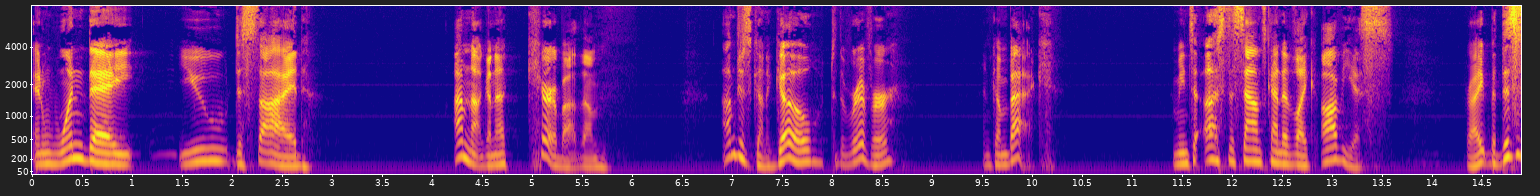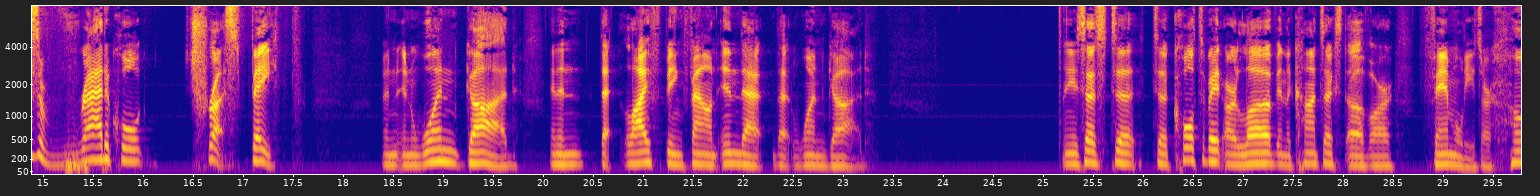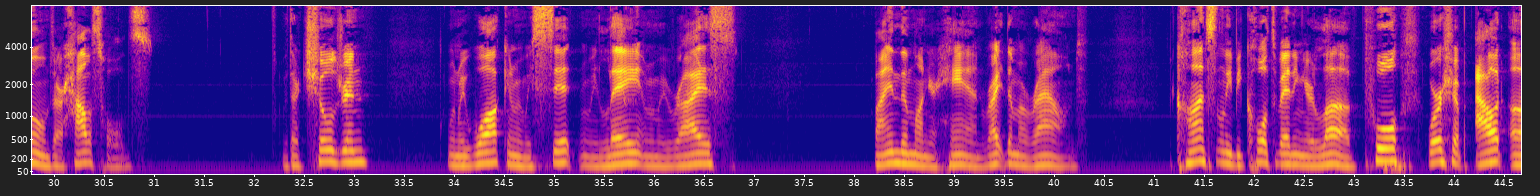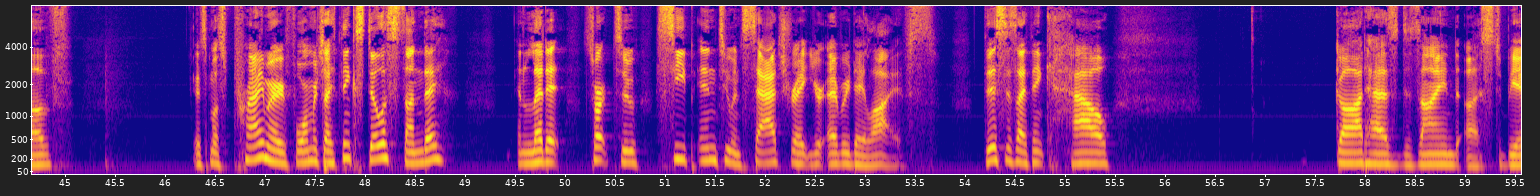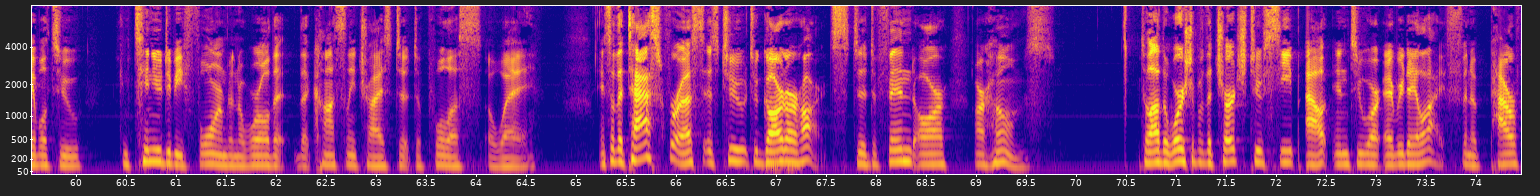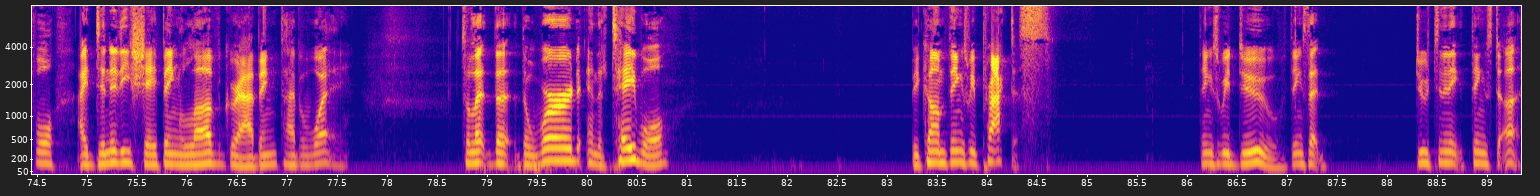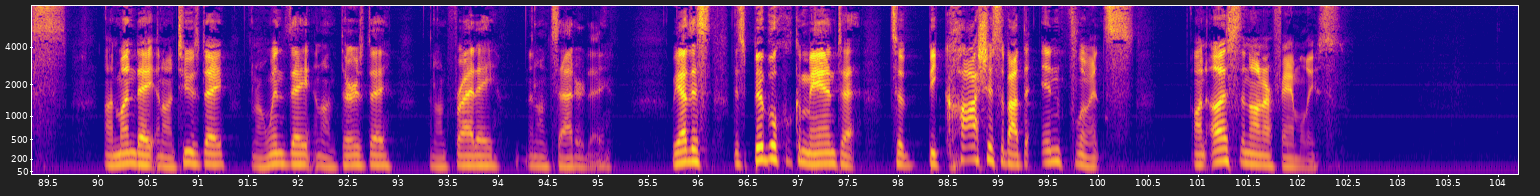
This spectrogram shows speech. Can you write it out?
and one day you decide, I'm not going to care about them. I'm just going to go to the river and come back. I mean, to us, this sounds kind of like obvious, right? But this is a radical trust, faith in, in one God and in that life being found in that, that one God. And he says to, to cultivate our love in the context of our families, our homes, our households, with our children, when we walk and when we sit, when we lay and when we rise. Bind them on your hand, write them around. Constantly be cultivating your love. Pull worship out of its most primary form, which I think still is Sunday, and let it start to seep into and saturate your everyday lives. This is, I think, how God has designed us to be able to continue to be formed in a world that, that constantly tries to, to pull us away. And so the task for us is to, to guard our hearts, to defend our, our homes, to allow the worship of the church to seep out into our everyday life in a powerful, identity shaping, love grabbing type of way. To let the, the word and the table become things we practice, things we do, things that do things to us on Monday and on Tuesday and on Wednesday and on Thursday and on Friday and on Saturday. We have this, this biblical command to, to be cautious about the influence on us and on our families.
